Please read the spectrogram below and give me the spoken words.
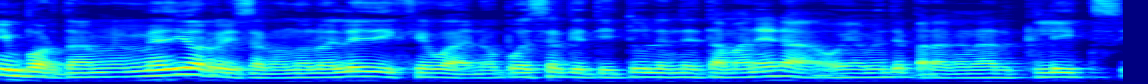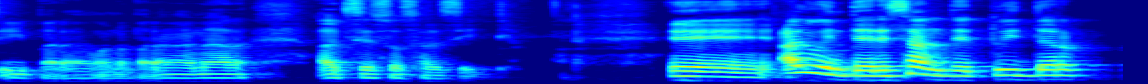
importa, me dio risa cuando lo leí dije, bueno, puede ser que titulen de esta manera, obviamente para ganar clics y para, bueno, para ganar accesos al sitio. Eh, algo interesante, Twitter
